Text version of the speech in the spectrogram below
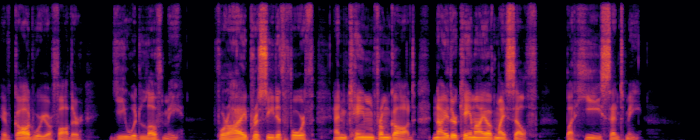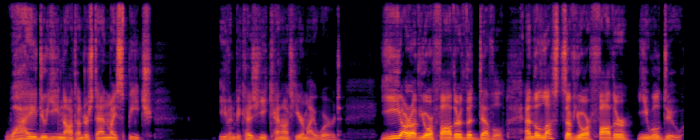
If God were your Father, ye would love me. For I proceedeth forth, and came from God, neither came I of myself, but he sent me. Why do ye not understand my speech? Even because ye cannot hear my word. Ye are of your father the devil, and the lusts of your father ye will do.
